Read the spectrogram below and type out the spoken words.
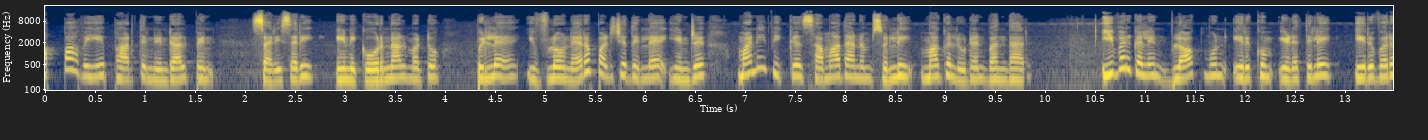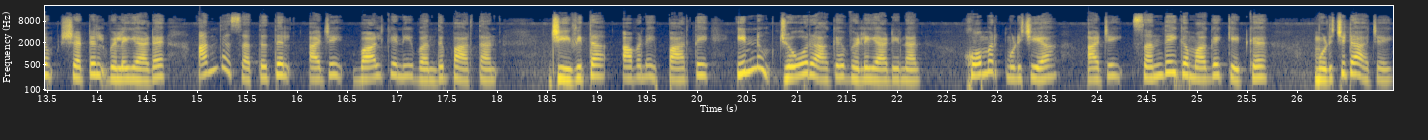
அப்பாவையே பார்த்து நின்றாள் பெண். சரி சரி இன்னைக்கு ஒரு நாள் மட்டும். பிள்ளை இவ்வளோ நேரம் படித்ததில்லை என்று மனைவிக்கு சமாதானம் சொல்லி மகளுடன் வந்தார். இவர்களின் பிளாக் முன் இருக்கும் இடத்திலே இருவரும் ஷட்டில் விளையாட அந்த சத்தத்தில் அஜய் பால்கனி வந்து பார்த்தான். ஜீவிதா அவனை பார்த்தே இன்னும் ஜோராக விளையாடினாள். ஹோம்ஒர்க் முடிச்சியா? அஜய் சந்தேகமாக கேட்க முடிச்சிட்டா அஜய்.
